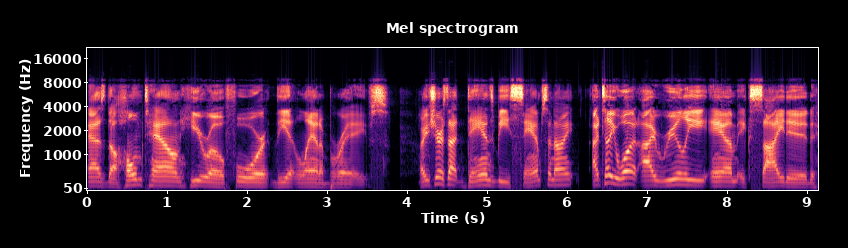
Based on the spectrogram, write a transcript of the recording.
as the hometown hero for the Atlanta Braves. Are you sure it's not Dansby Samsonite? I tell you what, I really am excited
